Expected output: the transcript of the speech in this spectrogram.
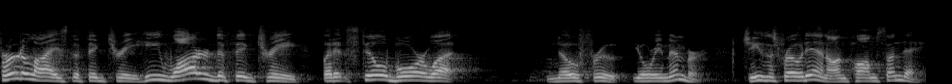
fertilized the fig tree, he watered the fig tree, but it still bore what? No fruit. You'll remember, Jesus rode in on Palm Sunday.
